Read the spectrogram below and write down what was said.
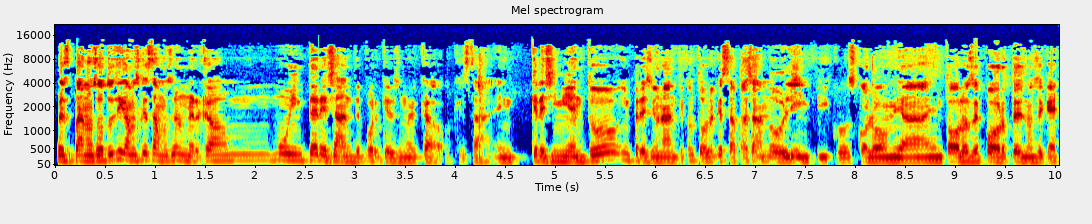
pues para nosotros digamos que estamos en un mercado muy interesante porque es un mercado que está en crecimiento impresionante con todo lo que está pasando, olímpicos, Colombia, en todos los deportes, no sé qué.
